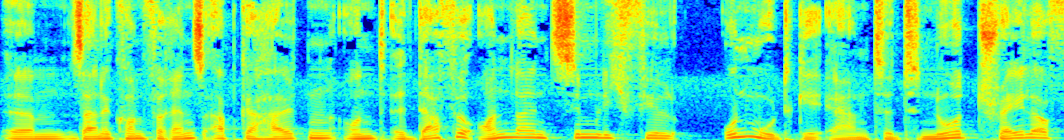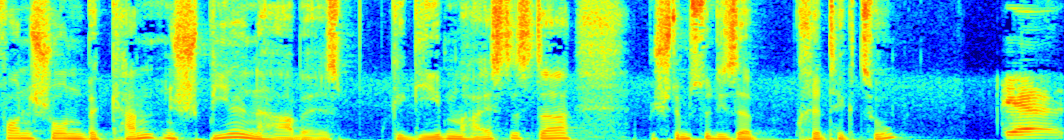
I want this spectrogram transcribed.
ähm, seine Konferenz abgehalten und äh, dafür online ziemlich viel Unmut geerntet. Nur Trailer von schon bekannten Spielen habe es gegeben, heißt es da. Stimmst du dieser Kritik zu? Der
